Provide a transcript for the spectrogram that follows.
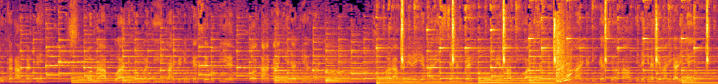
दूध का काम करते हैं। और मैं आपको आज दिखाऊँगा कि मार्केटिंग कैसे होती है और कहाँ कहाँ की जाती है हल्द्वानी और आप बने रहिए हमारे इस चैनल पर अभी हम आपको आगे चलकर मार्केटिंग कैसे और कहाँ होती है। लेकिन अभी हमारी गाड़ी नहीं आई।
